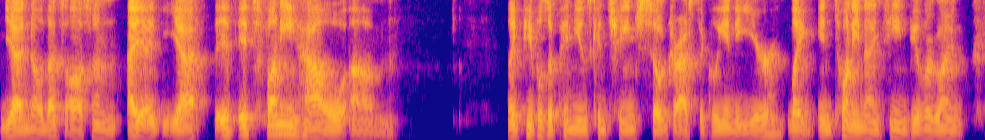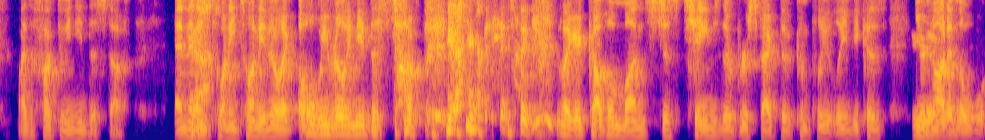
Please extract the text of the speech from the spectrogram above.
yeah no that's awesome. I, I yeah it, it's funny how um like people's opinions can change so drastically in a year. Like in 2019 people are going why the fuck do we need this stuff and then yeah. in 2020 they're like oh we really need this stuff yeah. it's like, like a couple months just change their perspective completely because you're not in the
